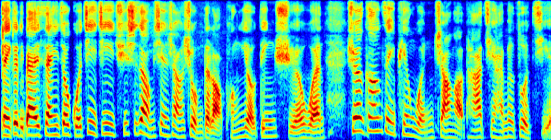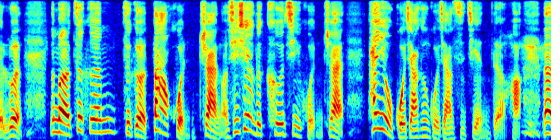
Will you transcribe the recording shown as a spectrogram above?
每个礼拜三一周国际经济趋势，在我们线上是我们的老朋友丁学文。学文刚刚这一篇文章啊，他其实还没有做结论。那么这跟这个大混战啊，其实现在的科技混战，它也有国家跟国家之间的哈。那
